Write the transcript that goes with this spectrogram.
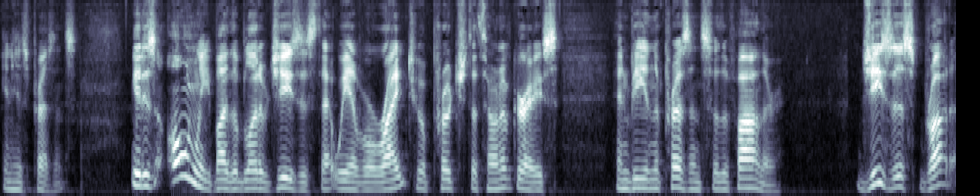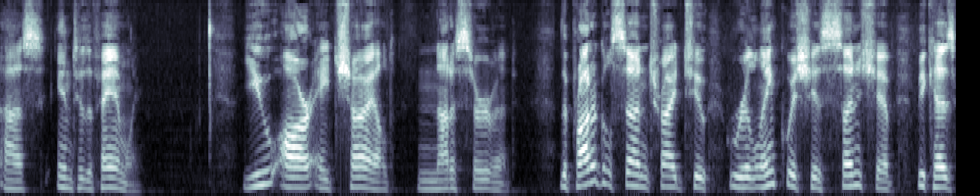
in His presence. It is only by the blood of Jesus that we have a right to approach the throne of grace and be in the presence of the Father. Jesus brought us into the family. You are a child, not a servant. The prodigal son tried to relinquish his sonship because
